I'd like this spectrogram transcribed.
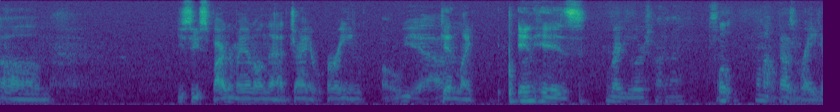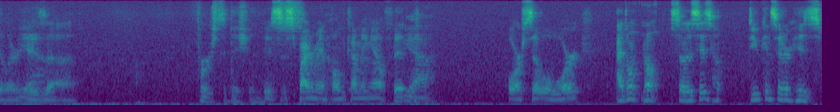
Um, you see Spider Man on that giant ring, oh yeah. getting like in his regular Spider-Man. So, well, well, not not his regular, Yeah. his uh, first edition. his Spider Man Homecoming outfit. Yeah. or Civil War. I don't know. So is his? Do you consider his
